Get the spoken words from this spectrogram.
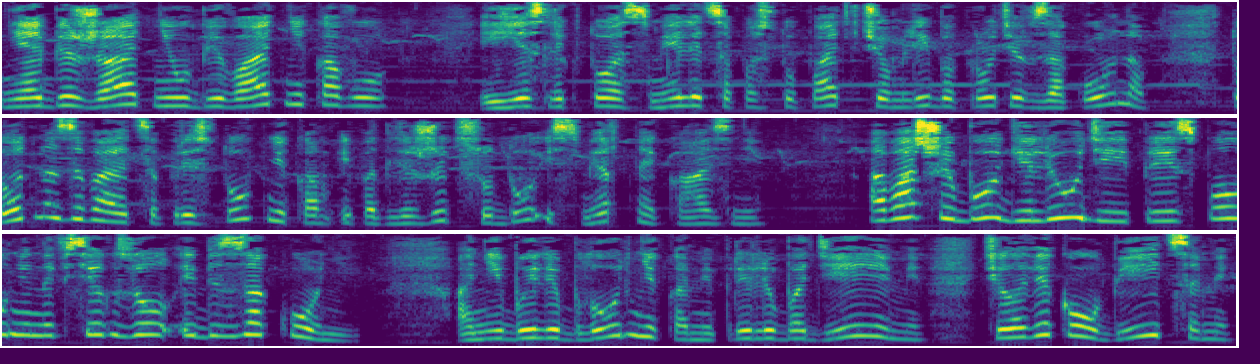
не обижать, не убивать никого? И если кто осмелится поступать в чем-либо против законов, тот называется преступником и подлежит суду и смертной казни. А ваши боги — люди и преисполнены всех зол и беззаконий. Они были блудниками, прелюбодеями, человекоубийцами,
